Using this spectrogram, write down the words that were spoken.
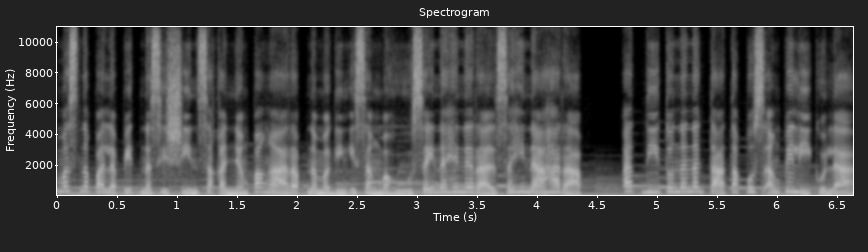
mas napalapit na si Shin sa kanyang pangarap na maging isang mahusay na general sa hinaharap, at dito na nagtatapos ang pelikula.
